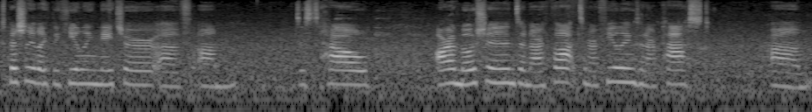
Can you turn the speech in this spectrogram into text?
especially like the healing nature of um, just how our emotions and our thoughts and our feelings and our past um,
